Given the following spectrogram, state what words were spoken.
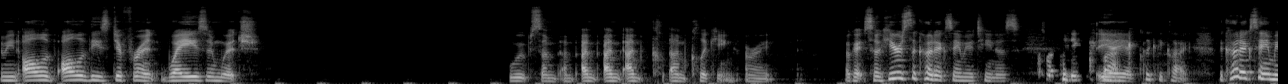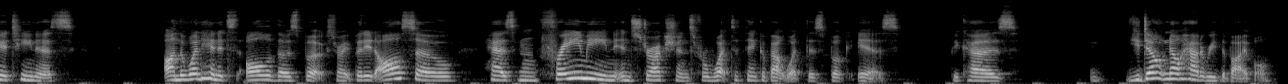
I mean, all of all of these different ways in which Whoops, I'm I'm I'm I'm I'm, I'm clicking. All right. Okay, so here's the Codex Amiatinus. Yeah, yeah, clickety clack. The Codex Amiatinus. On the one hand, it's all of those books, right? But it also has mm. framing instructions for what to think about what this book is, because you don't know how to read the Bible.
